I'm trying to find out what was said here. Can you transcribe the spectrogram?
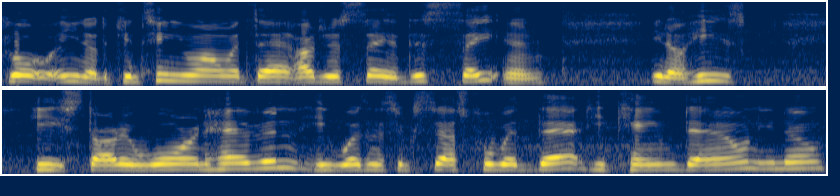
go, you know, to continue on with that, I'll just say this Satan, you know, he's he started war in heaven. He wasn't successful with that. He came down, you know.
